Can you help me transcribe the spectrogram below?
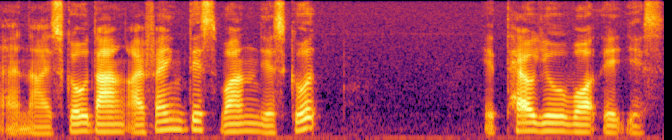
And I scroll down. I think this one is good it tell you what it is.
